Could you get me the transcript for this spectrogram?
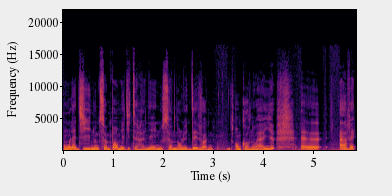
On l'a dit, nous ne sommes pas en Méditerranée, nous sommes dans le Devon, en Cornouailles. Euh, avec,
